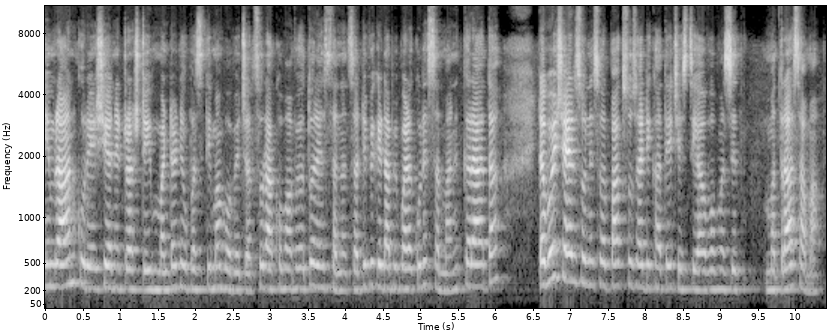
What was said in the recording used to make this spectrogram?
ઇમરાન કુરેશી અને ટ્રસ્ટી મંડળની ઉપસ્થિતિમાં ભવ્ય જલસો રાખવામાં આવ્યો હતો અને સનદ સર્ટિફિકેટ આપી બાળકોને સન્માનિત કરાયા હતા. ડભોઈ શહેર સોનેશ્વર પાર્ક સોસાયટી ખાતે ચિસ્તિયા મસ્જિદ મદ્રાસામાં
